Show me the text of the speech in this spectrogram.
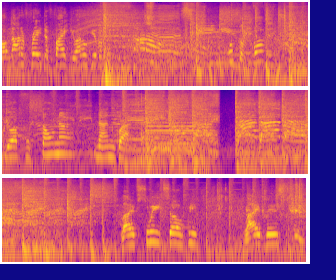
I'm not afraid to fight you. I don't give a. What the fuck? Your persona non grata. Life's sweet, Sophie. Life is sweet.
